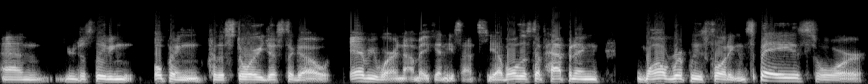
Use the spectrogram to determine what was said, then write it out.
and you're just leaving open for the story just to go everywhere and not make any sense. You have all this stuff happening while Ripley's floating in space, or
